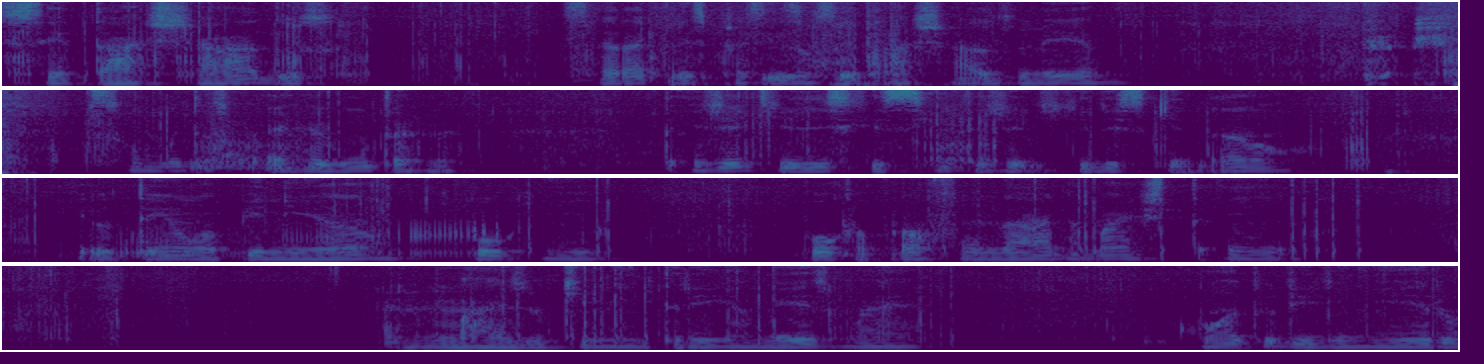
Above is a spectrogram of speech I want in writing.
ser taxados? Será que eles precisam ser taxados mesmo? São muitas perguntas, né? Tem gente que diz que sim, tem gente que diz que não. Eu tenho uma opinião pouco, pouco aprofundada, mas tenho. Mas o que me intriga mesmo é quanto de dinheiro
